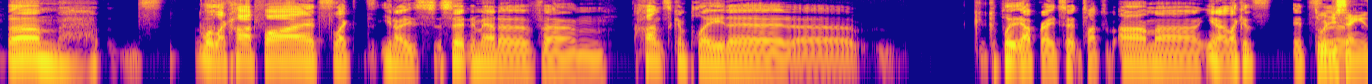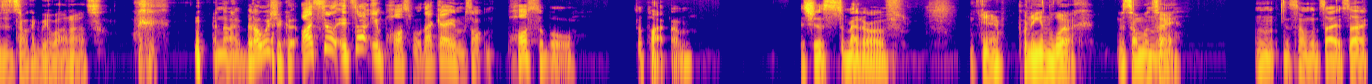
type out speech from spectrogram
um well like hard fights like you know s- certain amount of um hunts completed uh c- completely upgrade certain types of armor you know like it's it's So what uh, you're saying is it's not going to be Wild Hearts. no but i wish i could i still it's not impossible that game's not impossible to platinum it's just a matter of Yeah, putting in the work, as some would Mm. say. Mm, as some would say. So,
